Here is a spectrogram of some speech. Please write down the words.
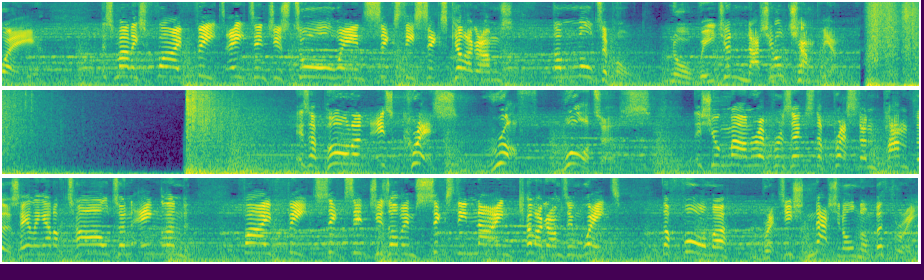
Norway. This man is 5 feet 8 inches tall, weighing 66 kilograms, the multiple Norwegian national champion. His opponent is Chris Rough Waters. This young man represents the Preston Panthers, hailing out of Tarleton, England. 5 feet 6 inches of him, 69 kilograms in weight. The former British national number 3.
